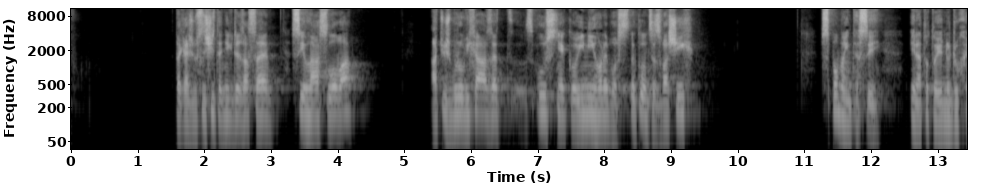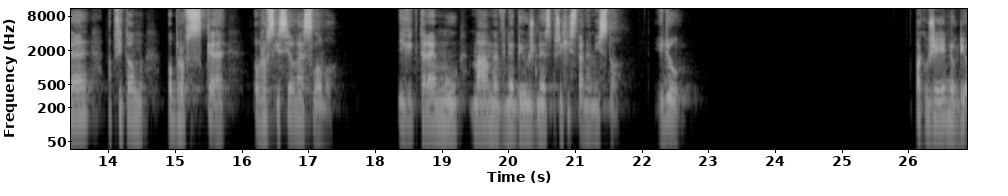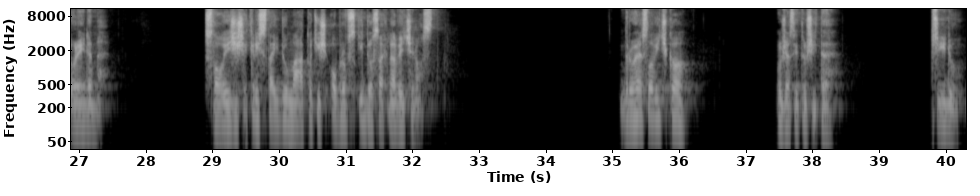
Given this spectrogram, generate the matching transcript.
Tak až uslyšíte někde zase silná slova, ať už budou vycházet z úst někoho jiného nebo dokonce z vašich, vzpomeňte si i na toto jednoduché a přitom obrovské, obrovsky silné slovo, díky kterému máme v nebi už dnes přichystané místo. Jdu. A pak už je jedno, kdy odejdeme. Slovo Ježíše Krista jdu má totiž obrovský dosah na věčnost. Druhé slovíčko, už asi tušíte, přijdu.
